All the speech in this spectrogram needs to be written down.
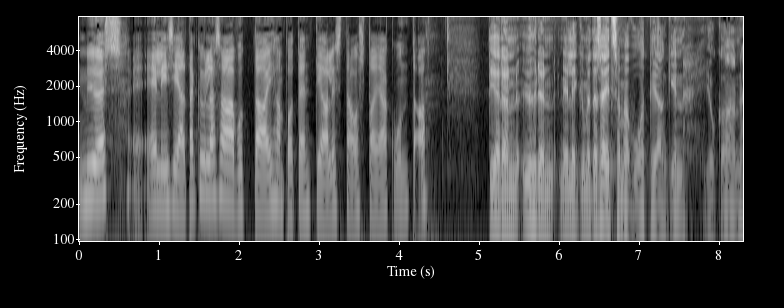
myös, eli sieltä kyllä saavuttaa ihan potentiaalista ostajakuntaa. Tiedän yhden 47-vuotiaankin, joka on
